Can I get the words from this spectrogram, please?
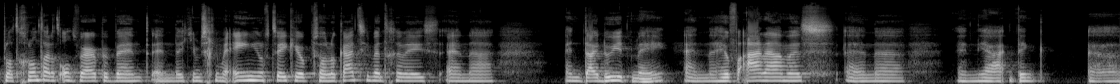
plattegrond aan het ontwerpen bent. En dat je misschien maar één of twee keer op zo'n locatie bent geweest. En, en daar doe je het mee. En heel veel aannames. En, en ja, ik denk uh,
